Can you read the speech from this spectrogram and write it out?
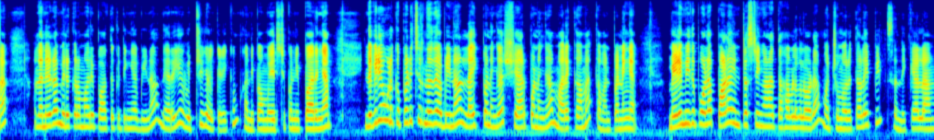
அந்த நிறம் இருக்கிற மாதிரி பார்த்துக்கிட்டிங்க அப்படின்னா நிறைய வெற்றிகள் கிடைக்கும். கண்டிப்பாக முயற்சி பண்ணி பாருங்கள் இந்த வீடியோ உங்களுக்கு பிடிச்சிருந்தது அப்படின்னா லைக் பண்ணுங்கள் ஷேர் பண்ணுங்கள் மறக்காமல் கமெண்ட் பண்ணுங்கள் மேலும் இது போல் பல இன்ட்ரெஸ்டிங்கான தகவல்களோட மற்றும் ஒரு தலைப்பில் சந்திக்கலாம்.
